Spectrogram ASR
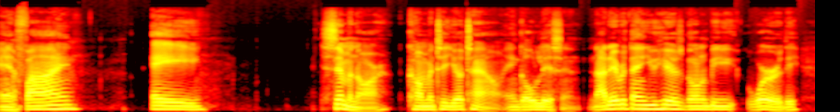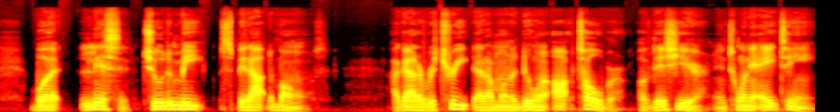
and find a seminar come into your town and go listen. Not everything you hear is going to be worthy, but listen, chew the meat, spit out the bones. I got a retreat that I'm going to do in October of this year in 2018.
